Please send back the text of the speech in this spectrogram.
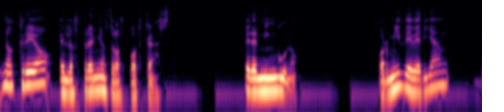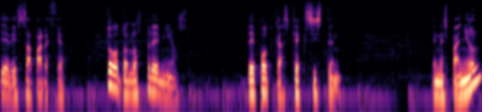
No creo en los premios de los podcasts, pero en ninguno. Por mí deberían de desaparecer. Todos los premios de podcast que existen en español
